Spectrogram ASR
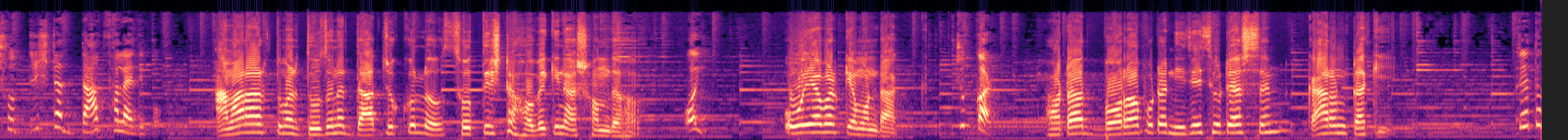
ছত্রিশটা দাঁত ফালায় দেব। আমার আর তোমার দুজনের দাঁত যোগ করলেও ছত্রিশটা হবে কিনা সন্দেহ। ওই ওই আবার কেমন ডাক? চুপ কর। হঠাৎ বড় আপুটা নিজেই ছুটে আসছেন কারণটা কি? তুই তো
